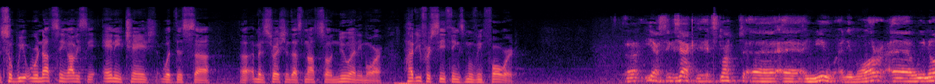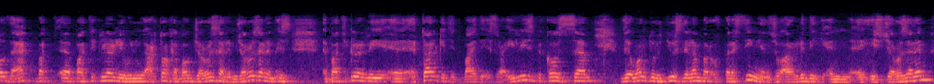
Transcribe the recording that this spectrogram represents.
so we, are not seeing, obviously, any change with this uh, uh, administration that's not so new anymore. How do you foresee things moving forward? Uh, yes, exactly. It's not uh, uh, new anymore. Uh, we know that, but uh, particularly when we are talking about Jerusalem, Jerusalem is uh, particularly targeted by the Israelis because um, they want to reduce the number of Palestinians who are living in East Jerusalem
